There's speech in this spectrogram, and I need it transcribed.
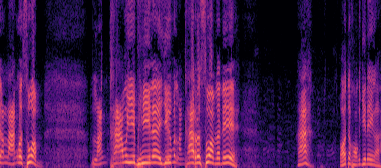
ด้านหลังรถส้วม หลังคา VIP เลย ยืนบนหลังคารถส้วมตอนนี้ฮะอ๋อเจ้าของยืนเองเหรอ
